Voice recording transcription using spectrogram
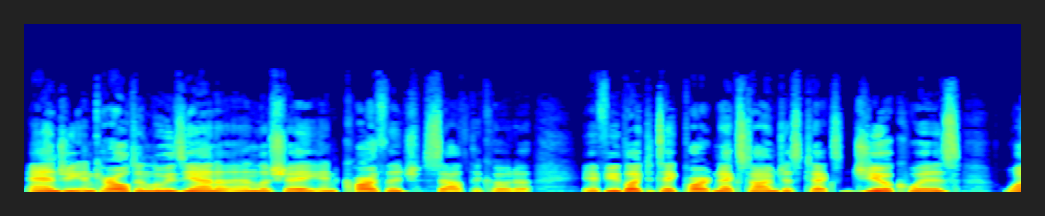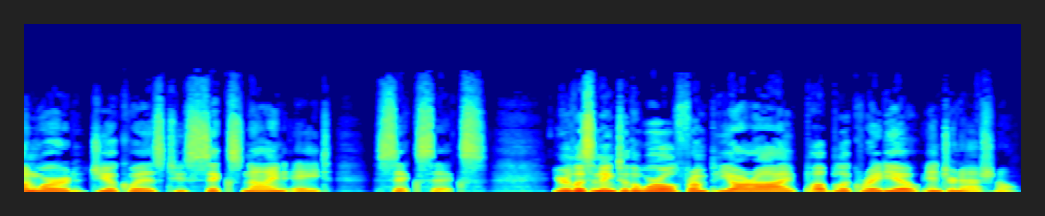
Angie in Carrollton, Louisiana, and Lachey in Carthage, South Dakota. If you'd like to take part next time, just text GeoQuiz, one word, GeoQuiz, to 69866. You're listening to The World from PRI, Public Radio International.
